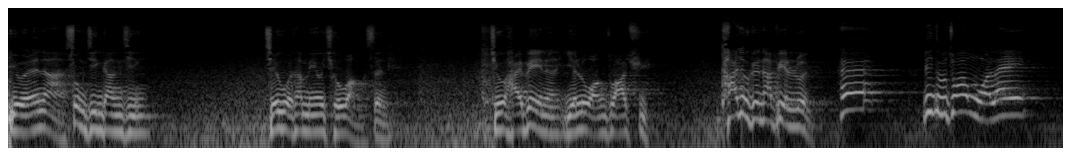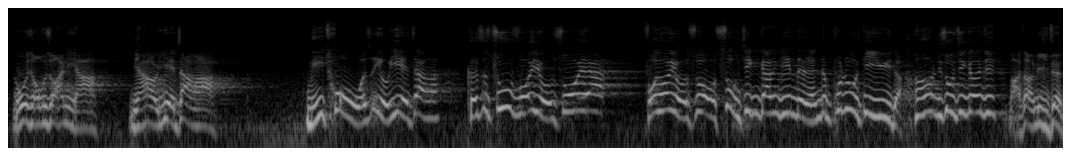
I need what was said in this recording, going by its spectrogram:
有人啊诵《金刚经》，结果他没有求往生。结果还被呢阎罗王抓去，他就跟他辩论：“嘿，你怎么抓我嘞？我为什么不抓你啊？你还有业障啊？没错，我是有业障啊。可是诸佛有说呀，佛陀有说，我诵金刚经的人都不入地狱的啊。你诵金刚经，马上立正，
